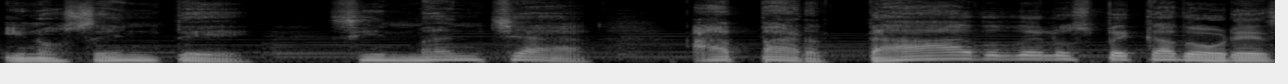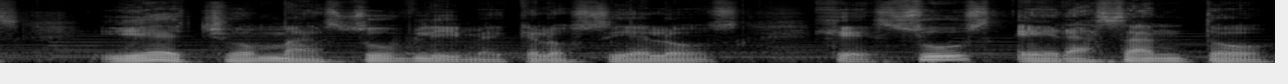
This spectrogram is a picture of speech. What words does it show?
inocente, sin mancha, apartado de los pecadores y hecho más sublime que los cielos. Jesús era santo.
